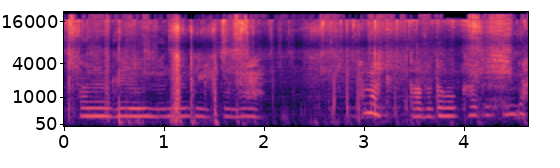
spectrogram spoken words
전기 매는 있잖아. 한번 가보도록 하겠습니다.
